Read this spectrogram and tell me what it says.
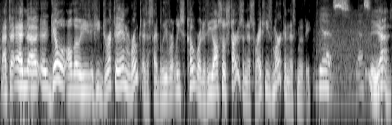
That's a, and uh, uh, Gil, although he he directed and wrote this, I believe, or at least co-wrote it. He also stars in this, right? He's Mark in this movie. Yes, yes. yeah. Is.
